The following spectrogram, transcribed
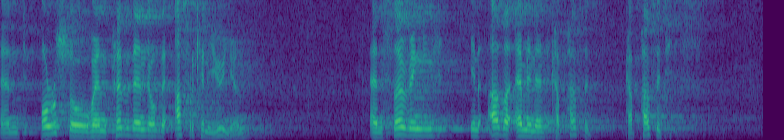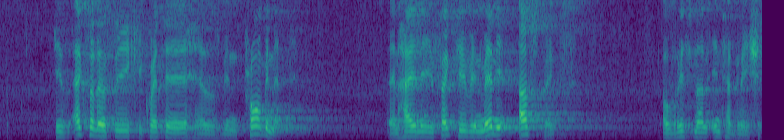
and also when president of the African Union and serving in other eminent capacities. His Excellency Kikwete has been prominent and highly effective in many aspects of regional integration.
